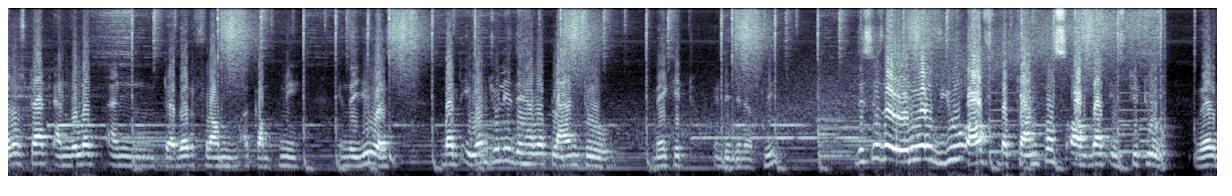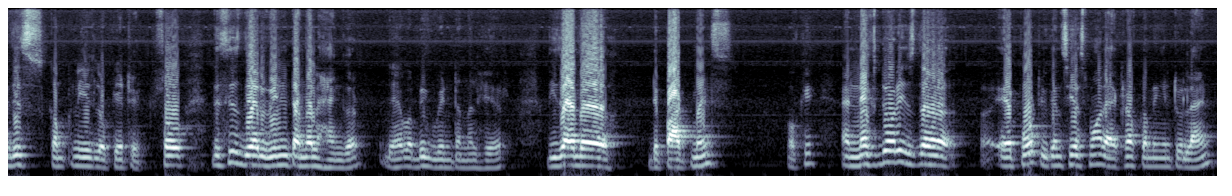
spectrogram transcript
aerostat envelope and tether from a company in the US, but eventually they have a plan to make it indigenously. This is the aerial view of the campus of that institute where this company is located. So this is their wind tunnel hangar. They have a big wind tunnel here. These are the departments. Okay, and next door is the uh, airport, you can see a small aircraft coming into land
